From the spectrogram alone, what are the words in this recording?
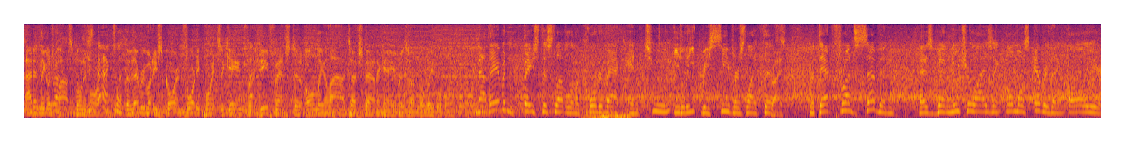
I didn't think it was Right. possible anymore. Exactly. With everybody scoring 40 points a game for defense to only allow a touchdown a game is unbelievable. Now, they haven't faced this level of a quarterback and two elite receivers like this. Right. But that front seven has been neutralizing almost everything all year.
